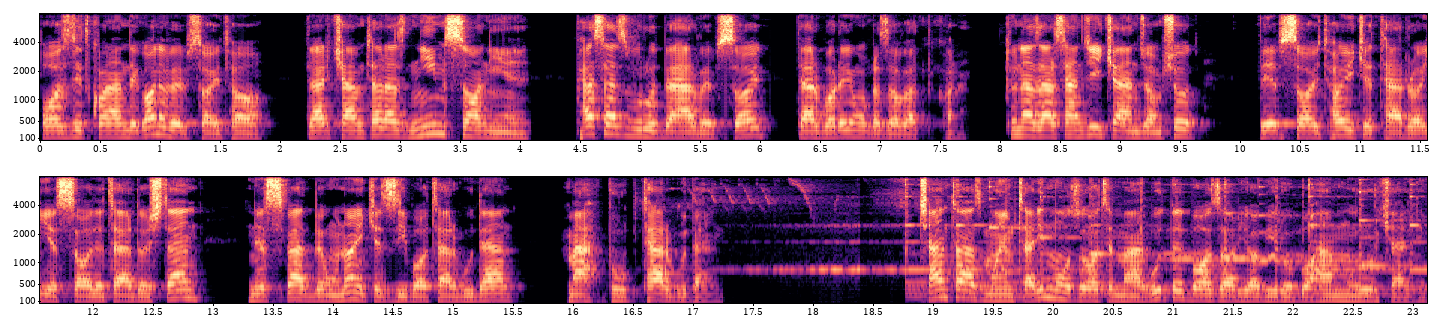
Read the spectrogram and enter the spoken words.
بازدید کنندگان وبسایت ها در کمتر از نیم ثانیه پس از ورود به هر وبسایت درباره اون قضاوت می‌کنن. تو نظرسنجی که انجام شد وبسایت هایی که طراحی ساده تر داشتن نسبت به اونایی که زیباتر بودن محبوب تر بودند. چند تا از مهمترین موضوعات مربوط به بازاریابی رو با هم مرور کردیم.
